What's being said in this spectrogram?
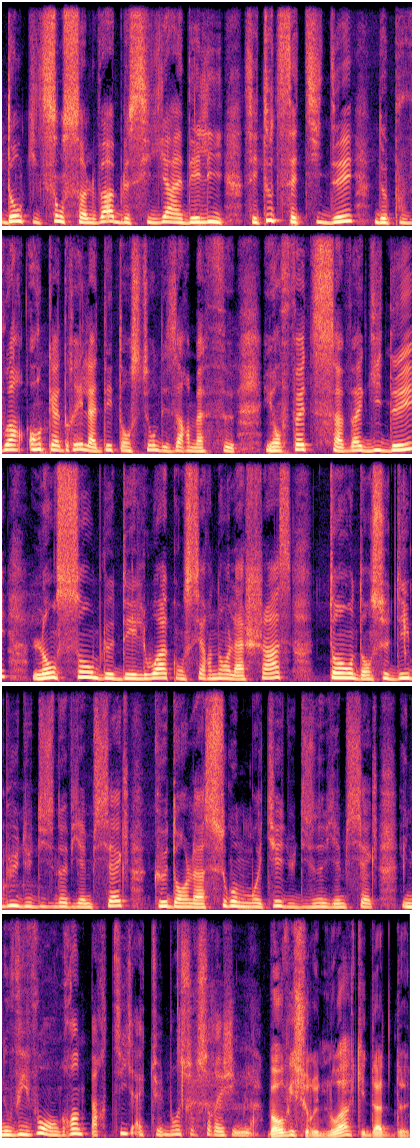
donc ils sont solvables s'il y a un délit. C'est toute cette idée de pouvoir encadrer la détention des armes à feu. Et en fait, ça va guider l'ensemble des lois concernant la chasse tant dans ce début du 19e siècle que dans la seconde moitié du 19e siècle. Et nous vivons en grande partie actuellement sur ce régime-là. on vit sur une loi qui date de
